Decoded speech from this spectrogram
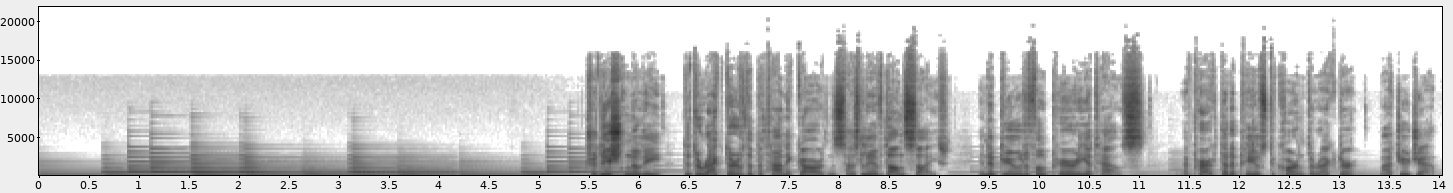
Traditionally, the director of the Botanic Gardens has lived on site in a beautiful period house, a perk that appeals to current director Matthew Jebb.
